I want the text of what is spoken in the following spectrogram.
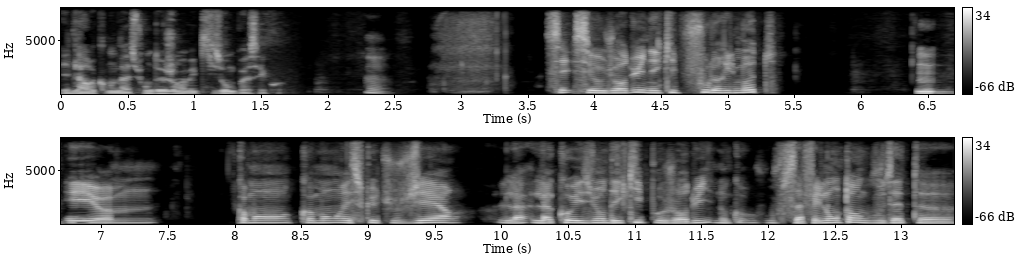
et de la recommandation de gens avec qui ils ont bossé quoi. Hmm c'est aujourd'hui une équipe full remote? Mm. Et euh, comment, comment est-ce que tu gères la, cohésion d'équipe aujourd'hui Donc, ça fait longtemps que vous êtes euh,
